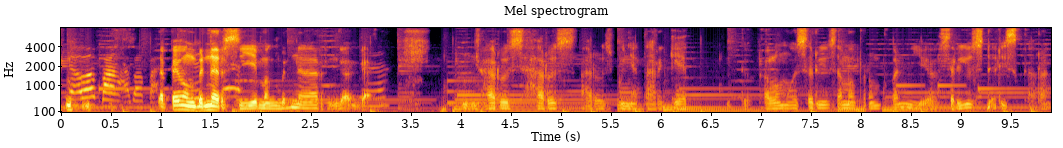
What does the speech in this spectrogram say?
nggak apa-apa nggak apa-apa tapi emang Ya bener sudah. sih, emang bener. Enggak enggak. Ya. Hmm, harus harus harus punya target gitu. Kalau mau serius sama perempuan ya serius dari sekarang.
